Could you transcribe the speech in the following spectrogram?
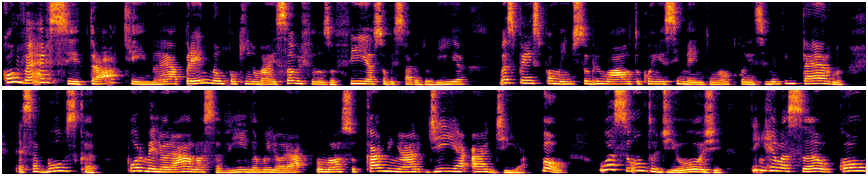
converse, troque, né? Aprenda um pouquinho mais sobre filosofia, sobre sabedoria, mas principalmente sobre um autoconhecimento, um autoconhecimento interno, essa busca por melhorar a nossa vida, melhorar o nosso caminhar dia a dia. Bom, o assunto de hoje tem relação com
